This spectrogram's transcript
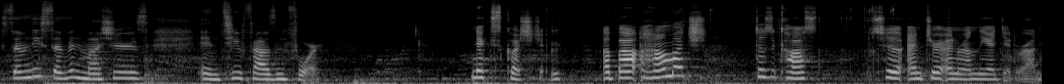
77 mushers in 2004. Next question About how much does it cost to enter and run the Iditarod?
